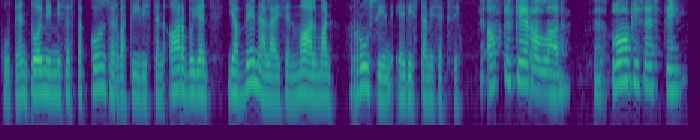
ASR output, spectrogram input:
kuten toimimisesta konservatiivisten arvojen ja venäläisen maailman rusin edistämiseksi. Askel kerrallaan loogisesti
